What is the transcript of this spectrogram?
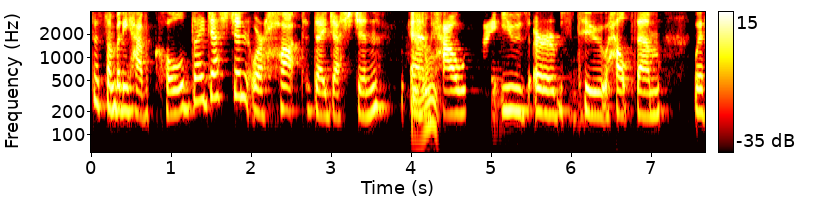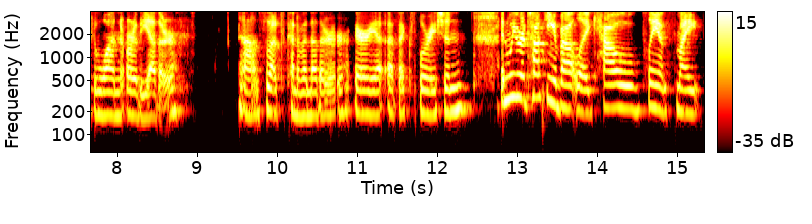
does somebody have cold digestion or hot digestion and oh. how use herbs to help them with one or the other. Uh, so that's kind of another area of exploration. And we were talking about like how plants might,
